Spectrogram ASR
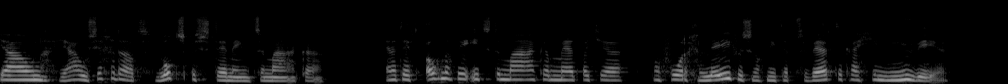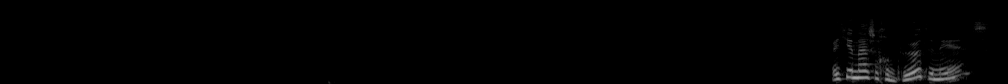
jouw, ja, hoe zeg je dat, lotsbestemming te maken. En het heeft ook nog weer iets te maken met wat je van vorige levens nog niet hebt verwerkt, dat krijg je nu weer. Weet je, na zo'n gebeurtenis,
